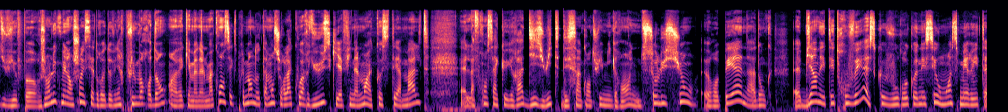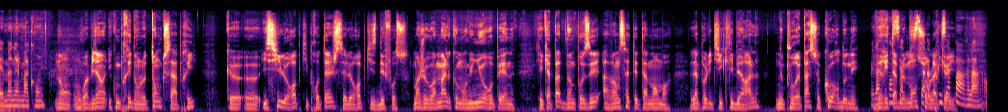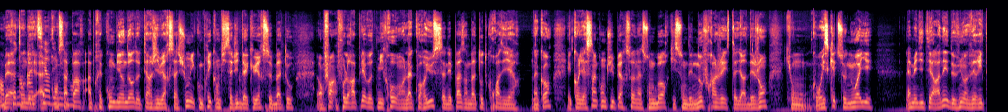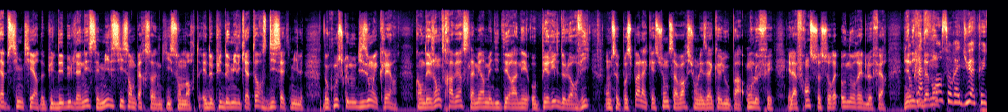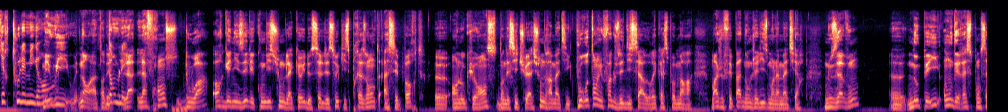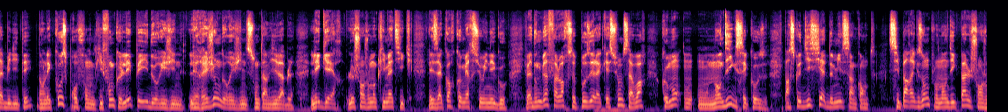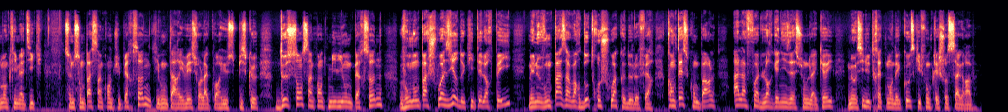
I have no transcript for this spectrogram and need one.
Du vieux port. Jean-Luc Mélenchon essaie de redevenir plus mordant avec Emmanuel Macron en s'exprimant notamment sur l'Aquarius qui a finalement accosté à Malte. La France accueillera 18 des 58 migrants. Une solution européenne a donc euh, bien été trouvée. Est-ce que vous reconnaissez au moins ce mérite à Emmanuel Macron? Non, on voit bien, y compris dans le temps que ça a pris, que euh, ici l'Europe qui protège, c'est l'Europe qui se défausse. Moi, je vois mal comment l'Union européenne, qui est capable d'imposer à 27 États membres la politique libérale, ne pourrait pas se coordonner véritablement sur l'accueil. Mais attendez, elle prend sa part après combien d'heures de tergiversation, y compris quand il s'agit d'accueillir ce bateau? Enfin, il faut le rappeler à votre micro, hein, l'Aquarius, ce n'est pas un bateau de croisière, d'accord? Et quand il y a 58 personnes à son bord qui sont des naufragés, c'est-à-dire des gens qui ont, qui ont risqué de se noyer, la Méditerranée est devenue un véritable cimetière. Depuis le début de l'année, c'est 1600 personnes qui y sont mortes. Et depuis 2014, 17 000. Donc nous, ce que nous disons est clair. Quand des gens traversent la mer Méditerranée au péril de leur vie, on ne se pose pas la question de savoir si on les accueille ou pas. On le fait. Et la France se serait honorée de le faire. Bien Donc évidemment, la France aurait dû accueillir tous les migrants Mais oui, non, attendez. La, la, France doit organiser les conditions de l'accueil de celles et ceux qui se présentent à ses portes, euh, en l'occurrence, dans des situations dramatiques. Pour autant, une fois que je vous ai dit ça, Audrey Caspomara, moi je ne fais pas d'angélisme en la matière. Nous avons euh, nos pays ont des responsabilités dans les causes profondes qui font que les pays d'origine, les régions d'origine sont invivables. Les guerres, le changement climatique, les accords commerciaux inégaux. Il va donc bien falloir se poser la question de savoir comment on, on endigue ces causes. Parce que d'ici à 2050, si par exemple on n'endigue pas le changement climatique, ce ne sont pas 58 personnes qui vont arriver sur l'Aquarius, puisque 250 millions de personnes vont non pas choisir de quitter leur pays, mais ne vont pas avoir d'autre choix que de le faire. Quand est-ce qu'on parle à la fois de l'organisation de l'accueil, mais aussi du traitement des qui font que les choses s'aggravent.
